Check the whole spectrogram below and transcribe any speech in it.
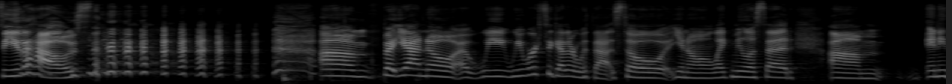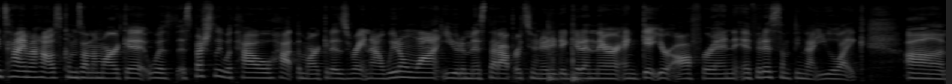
see the house. um, but yeah, no, uh, we we work together with that. So you know, like Mila said, um, anytime a house comes on the market with especially with how hot the market is right now we don't want you to miss that opportunity to get in there and get your offer in if it is something that you like um,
